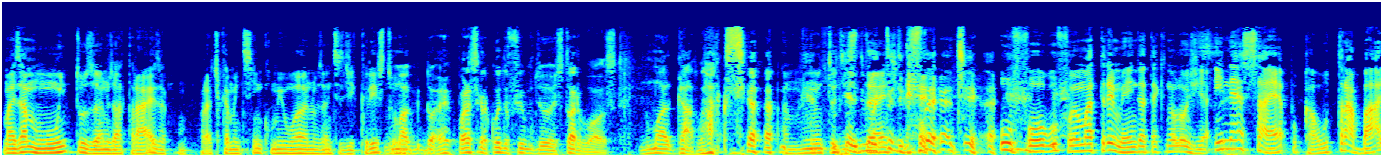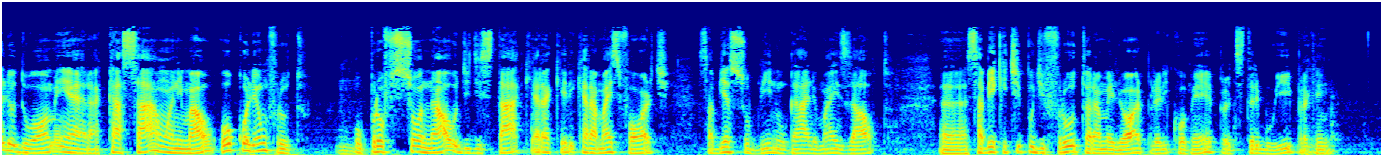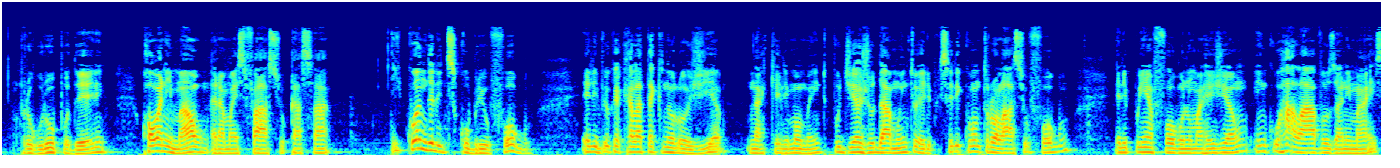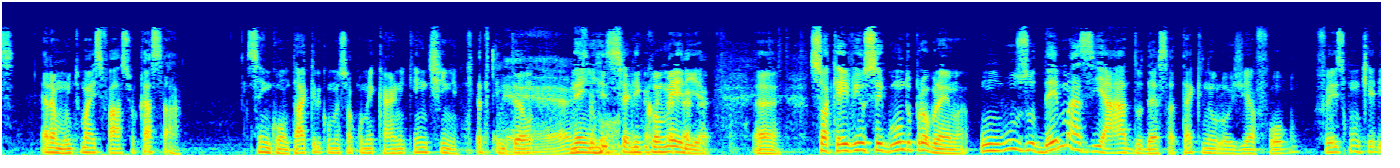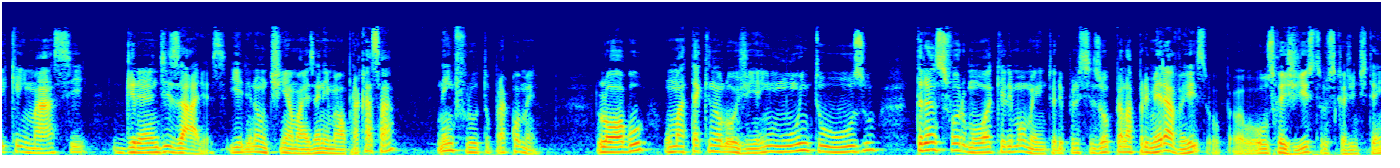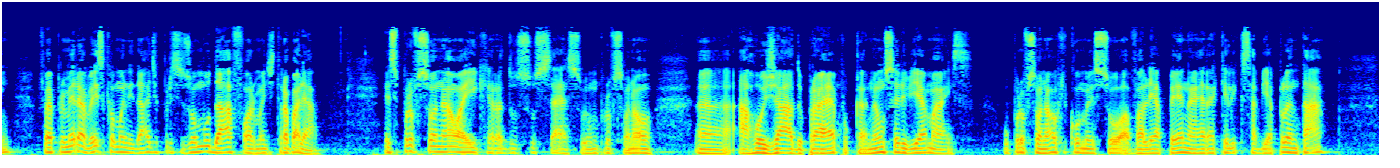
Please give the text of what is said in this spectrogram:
Mas há muitos anos atrás, praticamente 5 mil anos antes de Cristo. Uma, é, parece aquela coisa do filme de Star Wars. Numa galáxia muito distante. muito distante. o fogo foi uma tremenda tecnologia. Sim. E nessa época, o trabalho do homem era caçar um animal ou colher um fruto. Hum. O profissional de destaque era aquele que era mais forte, sabia subir no galho mais alto, uh, sabia que tipo de fruto era melhor para ele comer, para distribuir para quem, para o grupo dele, qual animal era mais fácil caçar. E quando ele descobriu o fogo, ele viu que aquela tecnologia, naquele momento, podia ajudar muito ele, porque se ele controlasse o fogo, ele punha fogo numa região, encurralava os animais, era muito mais fácil caçar. Sem contar que ele começou a comer carne quentinha, que até então é, nem isso, isso ele comeria. é. Só que aí vem o segundo problema. Um uso demasiado dessa tecnologia a fogo fez com que ele queimasse grandes áreas. E ele não tinha mais animal para caçar, nem fruto para comer. Logo, uma tecnologia em muito uso transformou aquele momento. Ele precisou pela primeira vez, ou, ou os registros que a gente tem, foi a primeira vez que a humanidade precisou mudar a forma de trabalhar. Esse profissional aí que era do sucesso, um profissional uh, arrojado para a época, não servia mais. O profissional que começou a valer a pena era aquele que sabia plantar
